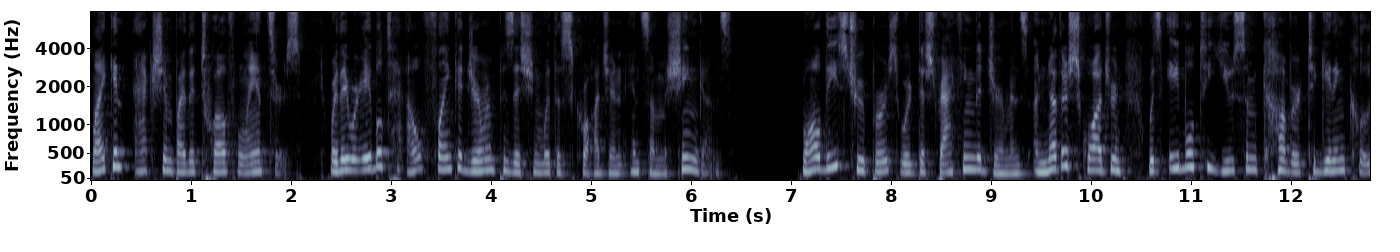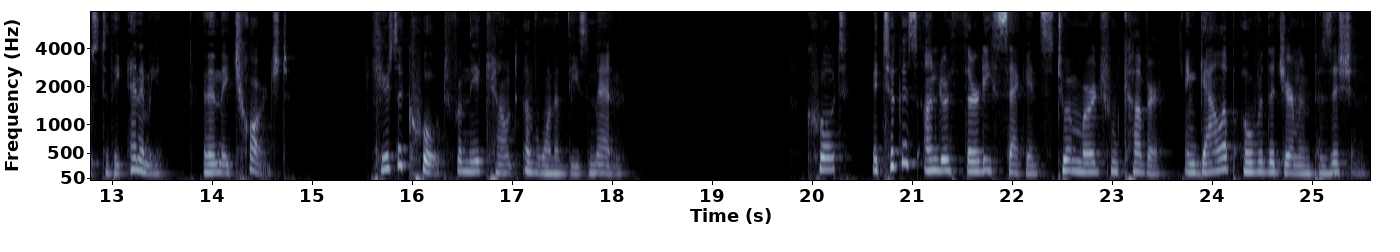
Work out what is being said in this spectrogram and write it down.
like an action by the 12th Lancers, where they were able to outflank a German position with a squadron and some machine guns. While these troopers were distracting the Germans, another squadron was able to use some cover to get in close to the enemy, and then they charged. Here's a quote from the account of one of these men. Quote, it took us under 30 seconds to emerge from cover and gallop over the German position.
